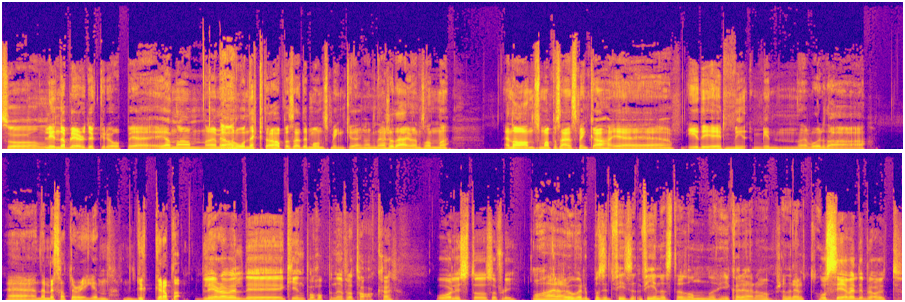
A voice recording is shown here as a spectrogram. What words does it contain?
Så Linda Blair dukker jo opp igjen, da, men Ja. hun nekta å ha på seg demonsminke den gangen. Der, Så det er jo en sånn en annen som har på seg sminka i, i de minnene hvor da eh, den besatte Reagan dukker opp, da. Blair er veldig keen på å hoppe ned fra tak her. Og har lyst til å fly. Og her er hun vel på sitt fineste sånn i karrieren generelt. Hun ser veldig bra ut.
